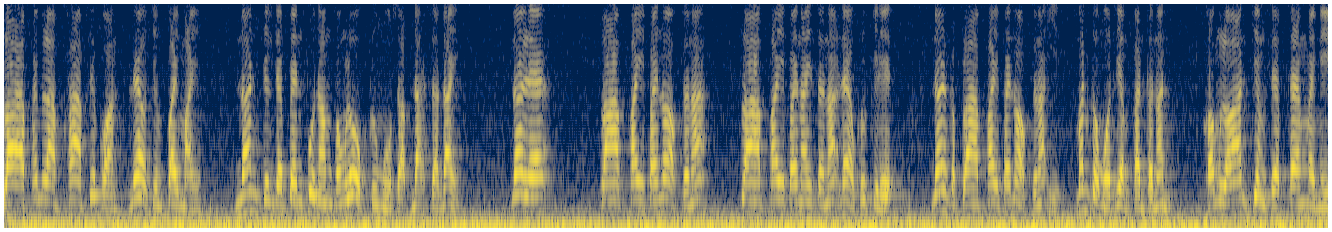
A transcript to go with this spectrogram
ปราบให้มลาบคาบเสียก่อนแล้วจึงไปใหม่ นั่นจึงจะเป็นผู้นำของโลกคือหมูสัตว์ได้ ได้แหละปราบภัยภายนอกชนะ ปราบภัยภายในชนะแล้วคือกิเลสนั่นกับปราบภัยภายนอกชนะอีก มันก็หมดเรื่องกันเท่านั้น ของร้อนเที่ยงแสบแทงไม่มี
